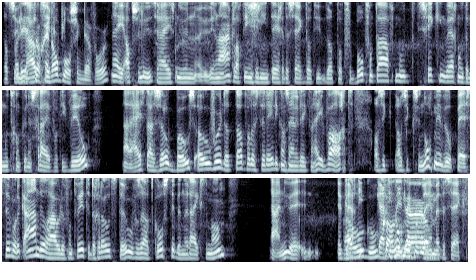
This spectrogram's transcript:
Dat maar dit is toch geen zich- oplossing daarvoor? Nee, absoluut. Hij heeft nu een, weer een aanklacht ingediend tegen de SEC dat, hij, dat dat verbod van tafel moet, de schikking weg moet. Hij moet gewoon kunnen schrijven wat hij wil. Nou, hij is daar zo boos over dat dat wel eens de reden kan zijn dat ik van... hé, hey, wacht, als ik, als ik ze nog meer wil pesten... word ik aandeelhouder van Twitter, de grootste. Hoeveel zou het kosten? Ik ben de rijkste man. Nou, nu eh, dan krijgt hij, hoe- krijgt hij nog hij meer problemen met de SEC.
